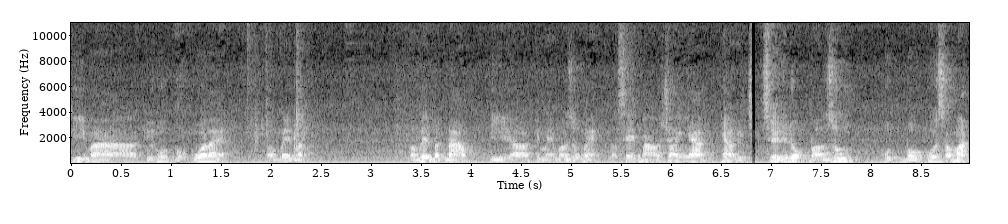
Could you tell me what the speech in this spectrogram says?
Khi mà cái hột bầu cua này nó về mặt, nó về mặt nào thì à, cái máy báo rung này nó sẽ báo cho anh em theo cái chế độ báo rung hột bầu cua sáu mặt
